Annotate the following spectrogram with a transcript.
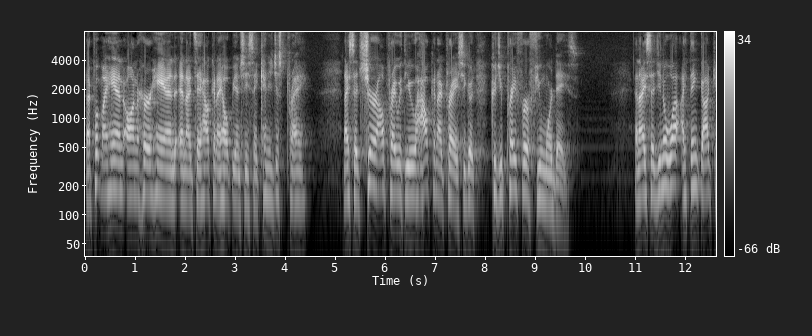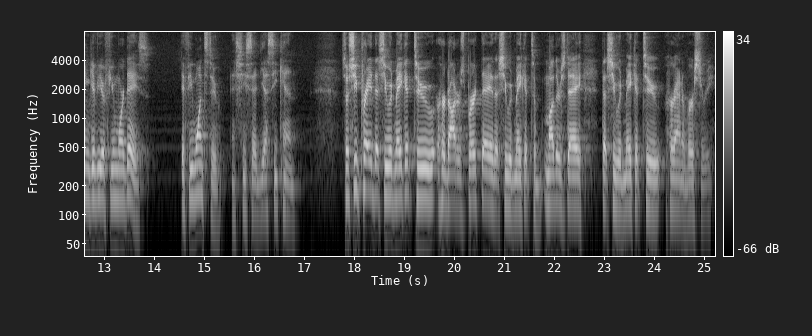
And I put my hand on her hand, and I'd say, "How can I help you?" And she'd say, "Can you just pray?" And I said, "Sure, I'll pray with you. How can I pray?" She goes, "Could you pray for a few more days?" And I said, "You know what? I think God can give you a few more days." if he wants to. And she said, Yes, he can. So she prayed that she would make it to her daughter's birthday, that she would make it to Mother's Day, that she would make it to her anniversary.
